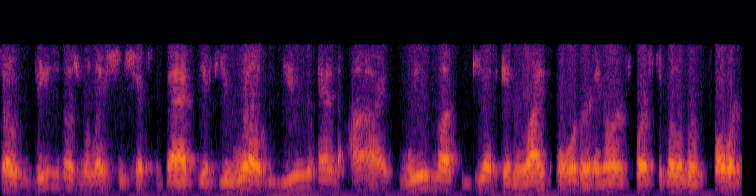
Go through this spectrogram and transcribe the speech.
so these are those relationships that, if you will, you and I, we must get in right order in order for us to be able to move forward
